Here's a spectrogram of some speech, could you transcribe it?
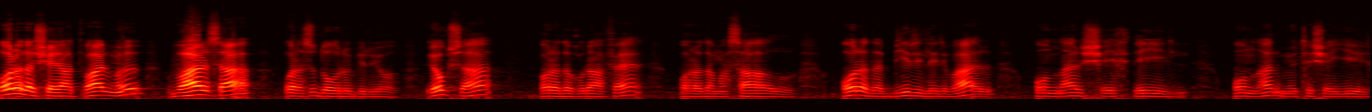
Orada şeriat var mı? Varsa orası doğru bir yol. Yoksa orada hurafe, orada masal, orada birileri var, onlar şeyh değil, onlar müteşeyyih,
